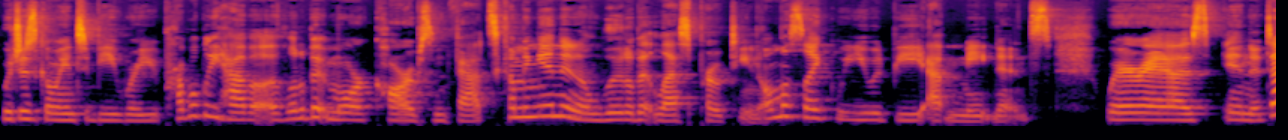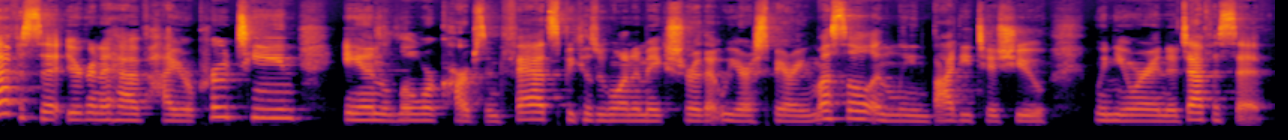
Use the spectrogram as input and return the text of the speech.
which is going to be where you probably have a, little bit more carbs and fats coming in and a little bit less protein, almost like you would be at maintenance. Whereas in a deficit, you're going to have higher protein and lower carbs and fats because we want to make sure that we are sparing muscle and lean body tissue when you are in a deficit.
